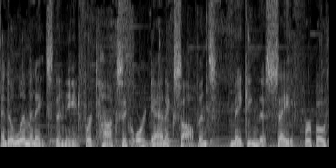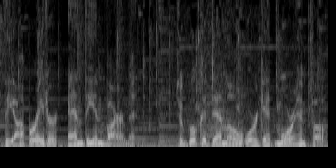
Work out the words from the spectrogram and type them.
and eliminates the need for toxic organic solvents, making this safe for both the operator and the environment. To book a demo or get more info,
